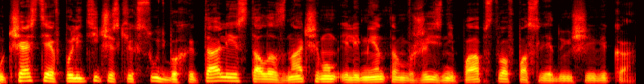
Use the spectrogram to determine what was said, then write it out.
Участие в политических судьбах Италии стало значимым элементом в жизни папства в последующие века.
